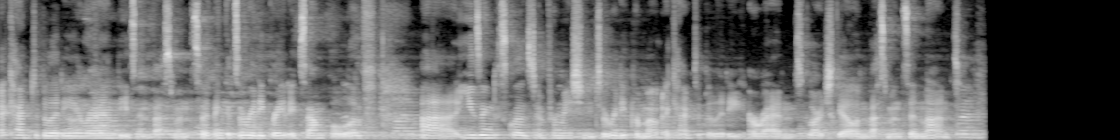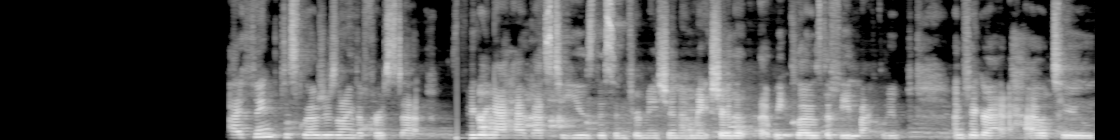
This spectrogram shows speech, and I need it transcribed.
accountability around these investments. So I think it's a really great example of uh, using disclosed information to really promote accountability around large-scale investments in land. I think disclosure is only the first step. Figuring out how best to use this information and make sure that, that we close the feedback loop and figure out how to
